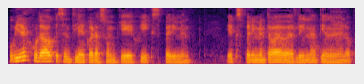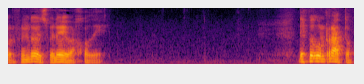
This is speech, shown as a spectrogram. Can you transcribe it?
Hubiera jurado que sentía el corazón viejo y, experimentaba de Berlín latiendo en lo profundo del suelo debajo de él. Después de un rato,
